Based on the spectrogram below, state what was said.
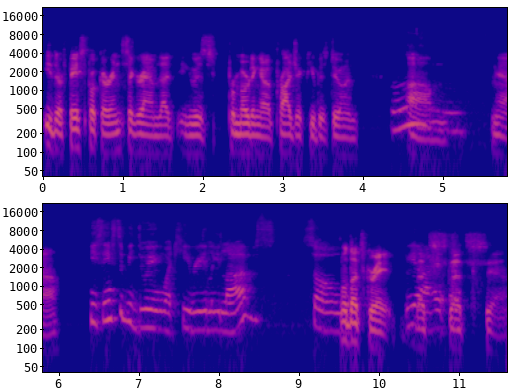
either Facebook or Instagram that he was promoting a project he was doing. Mm. um, Yeah. he seems to be doing what he really loves. So Well, that's great. Yeah, That's it- that's yeah.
